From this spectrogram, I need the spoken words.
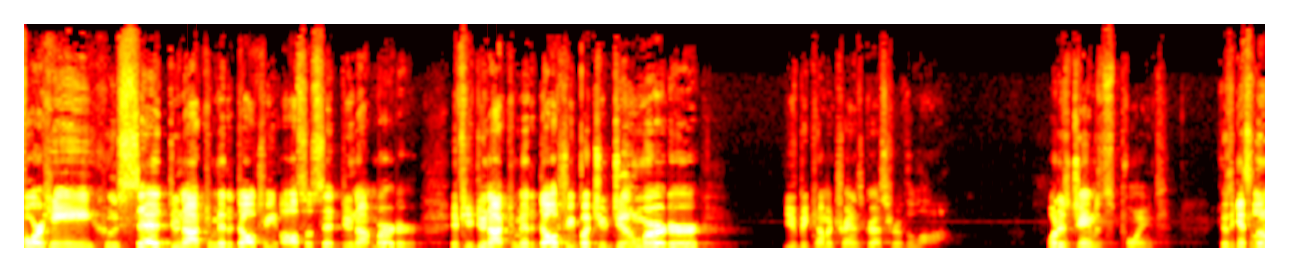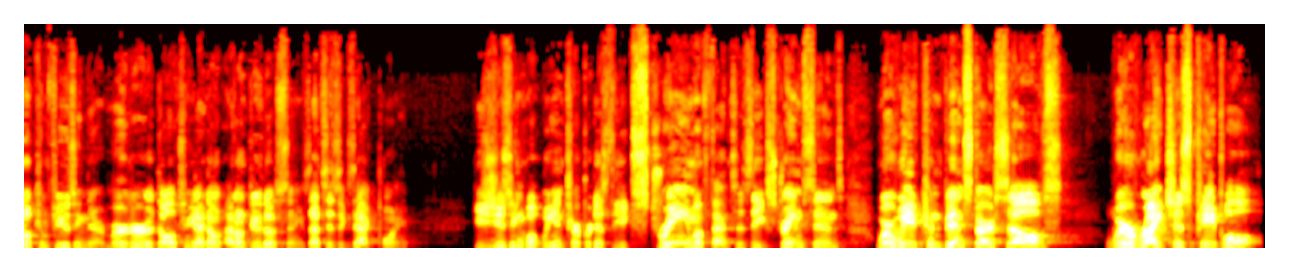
For he who said, Do not commit adultery, also said, Do not murder. If you do not commit adultery, but you do murder, you've become a transgressor of the law. What is James' point? Because it gets a little confusing there. Murder, adultery, I don't, I don't do those things. That's his exact point. He's using what we interpret as the extreme offenses, the extreme sins, where we've convinced ourselves we're righteous people.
